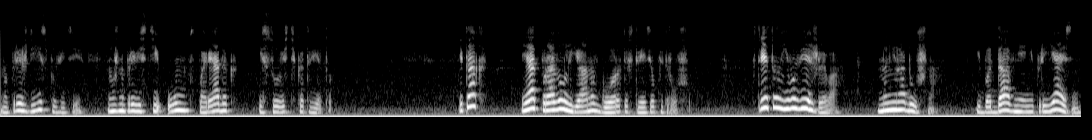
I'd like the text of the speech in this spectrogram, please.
Но прежде исповеди нужно привести ум в порядок и совесть к ответу. Итак, я отправил Ульяну в город и встретил Петрушу. Встретил его вежливо, но не радушно, ибо давняя неприязнь,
